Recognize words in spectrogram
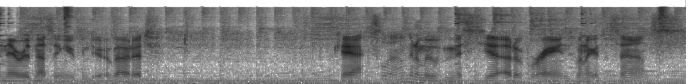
And there is nothing you can do about it. Okay, actually I'm gonna move Mystia out of range when I get the chance.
